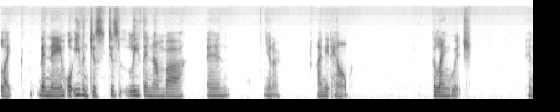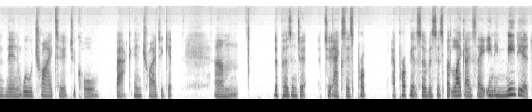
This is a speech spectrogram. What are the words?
like their name, or even just just leave their number, and you know, I need help. The language and then we will try to to call back and try to get um, the person to to access prop, appropriate services. But like I say, in immediate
